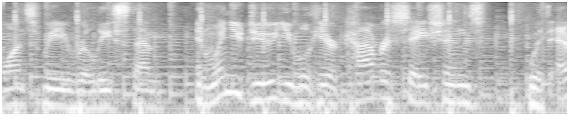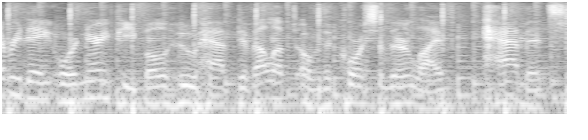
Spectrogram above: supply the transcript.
once we release them. And when you do, you will hear conversations with everyday, ordinary people who have developed over the course of their life habits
